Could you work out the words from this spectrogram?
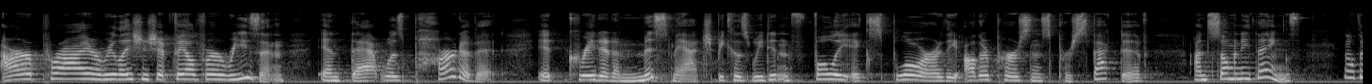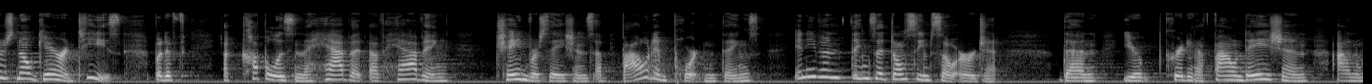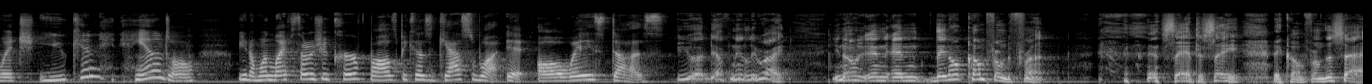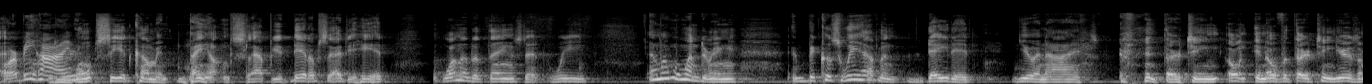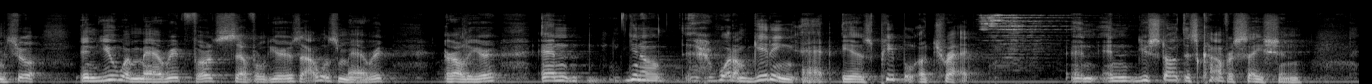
our prior relationship failed for a reason, and that was part of it. It created a mismatch because we didn't fully explore the other person's perspective on so many things. Well, there's no guarantees, but if a couple is in the habit of having chain conversations about important things and even things that don't seem so urgent, then you're creating a foundation on which you can handle, you know, when life throws you curveballs, because guess what? It always does. You are definitely right. You know, and, and they don't come from the front. Sad to say, they come from the side. Or behind. You won't see it coming. Bam, slap you dead upside your head. One of the things that we, and I'm wondering, because we haven't dated, you and I, in 13, oh, in over 13 years, I'm sure. And you were married for several years. I was married earlier. And, you know, what I'm getting at is people attract and and you start this conversation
